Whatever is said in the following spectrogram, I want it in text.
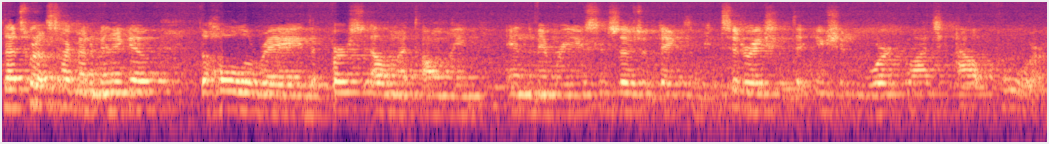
that's what I was talking about a minute ago, the whole array, the first element only, and the memory usage, those are things and considerations that you should work, watch out for.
